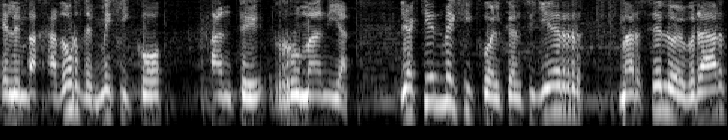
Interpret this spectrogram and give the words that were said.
el embajador de México ante Rumania. Y aquí en México, el canciller Marcelo Ebrard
